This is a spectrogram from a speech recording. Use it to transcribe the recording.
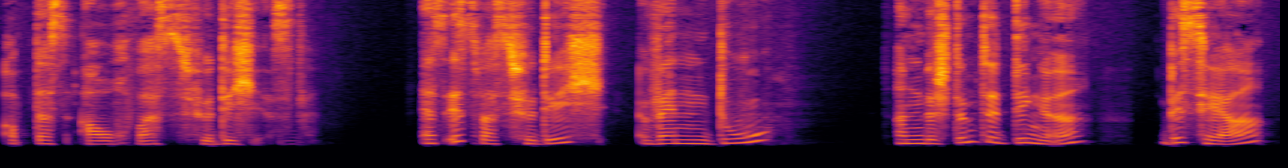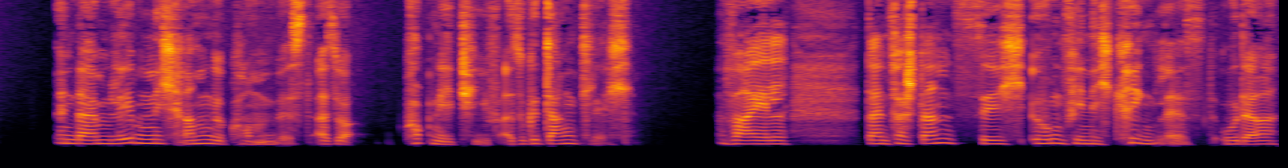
ob das auch was für dich ist. Es ist was für dich, wenn du an bestimmte Dinge bisher in deinem Leben nicht rangekommen bist, also kognitiv, also gedanklich, weil dein Verstand sich irgendwie nicht kriegen lässt oder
